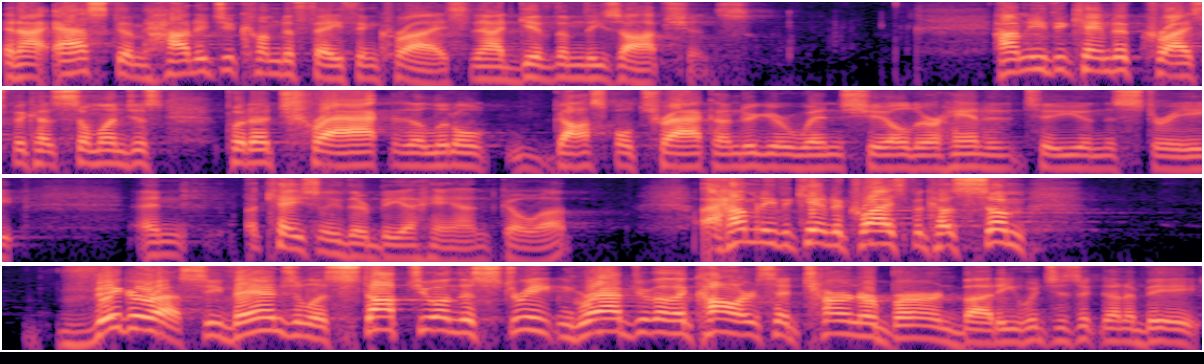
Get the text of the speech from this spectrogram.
and I asked them, How did you come to faith in Christ? And I'd give them these options. How many of you came to Christ because someone just put a tract, a little gospel tract under your windshield or handed it to you in the street? And occasionally there'd be a hand go up. Uh, how many of you came to Christ because some vigorous evangelist stopped you on the street and grabbed you by the collar and said, Turn or burn, buddy? Which is it going to be?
